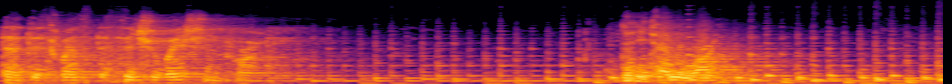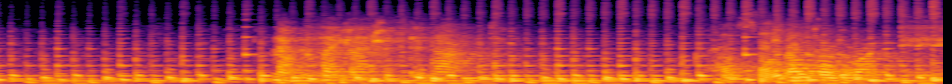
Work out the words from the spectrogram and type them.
that this was the situation for me. Did he tell you why? No, the psychiatrist did not. Has anybody told you why?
